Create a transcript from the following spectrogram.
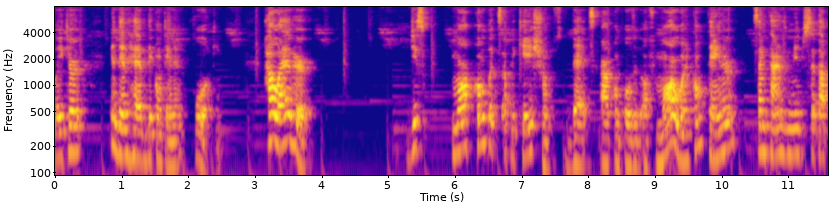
later and then have the container working. However, these more complex applications that are composed of more one container sometimes need to set up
